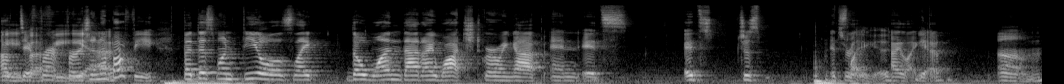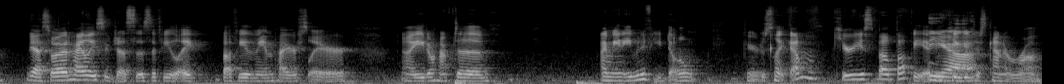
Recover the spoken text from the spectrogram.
a, Mm-hmm. A different Buffy, version yeah. of Buffy. But this one feels like the one that I watched growing up, and it's it's just it's, really like good. I like yeah. it. Um, yeah, so I would highly suggest this if you like Buffy the Vampire Slayer. Uh, you don't have to. I mean, even if you don't, if you're just like I'm curious about Buffy, I think you Yeah. could just kind of run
